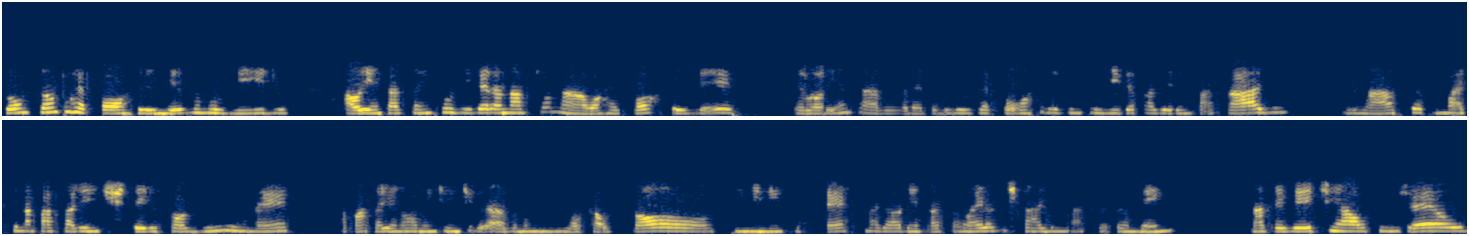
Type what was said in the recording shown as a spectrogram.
são tanto repórteres, mesmo no vídeo, a orientação, inclusive, era nacional. A Record TV, ela orientava né, todos os repórteres, inclusive, a fazerem passagem de máscara, por mais que na passagem a gente esteja sozinho, né? A passagem, normalmente, a gente grava num local só, sem ninguém por perto, mas a orientação era estar de máscara também. Na TV tinha álcool em gel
